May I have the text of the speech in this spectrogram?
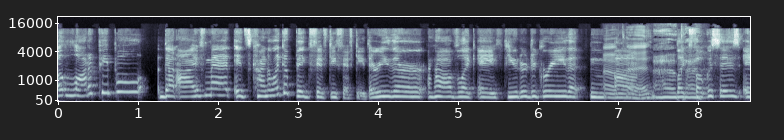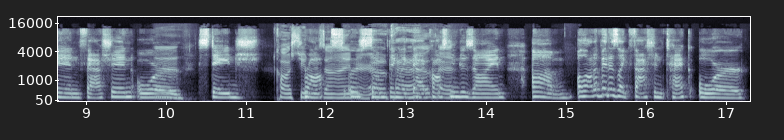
a lot of people that I've met, it's kind of like a big 50 50. They either have like a theater degree that mm, Okay. um, like focuses in fashion or stage Costume props design or or, something like that, okay. costume design. Um, a lot of it is like fashion tech or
